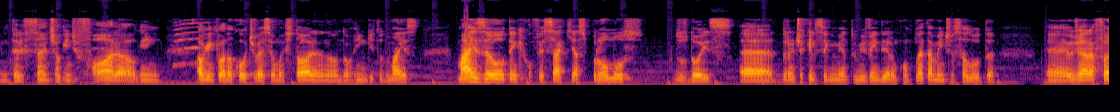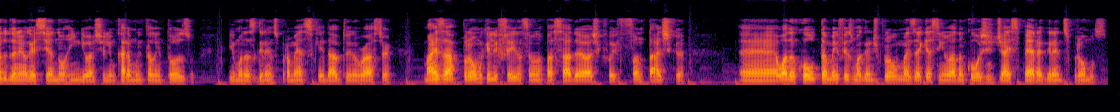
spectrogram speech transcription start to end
interessante, alguém de fora, alguém, alguém que o Adam Cole tivesse uma história no, no ringue e tudo mais. Mas eu tenho que confessar que as promos dos dois é, durante aquele segmento me venderam completamente essa luta. É, eu já era fã do Daniel Garcia no ringue, eu acho ele um cara muito talentoso e uma das grandes promessas que a IW tem no roster. Mas a promo que ele fez na semana passada eu acho que foi fantástica. É, o Adam Cole também fez uma grande promo, mas é que assim, o Adam Cole a gente já espera grandes promos.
